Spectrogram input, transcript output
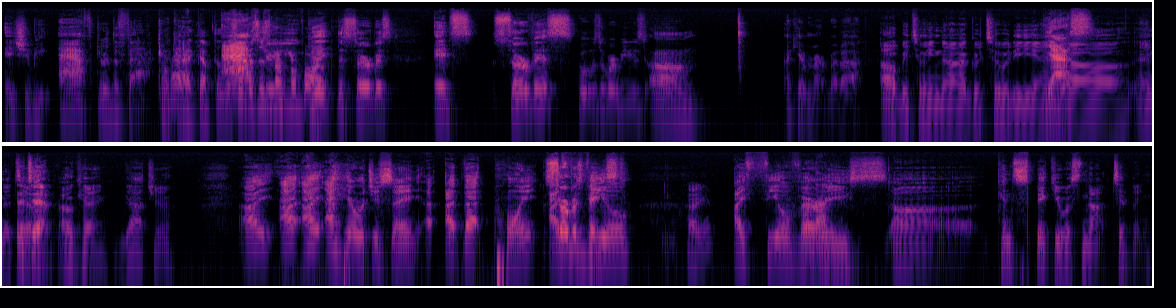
it should be after the fact. Correct, after the service has been you performed. get the service, it's service. What was the word we used? Um, I can't remember, but uh, Oh, between uh, gratuity and Yes. uh, and a The tip? tip. Okay, gotcha. I, I, I- I hear what you're saying. At that point, Service-based. I feel Oh yeah. I feel very even. uh, conspicuous not tipping.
